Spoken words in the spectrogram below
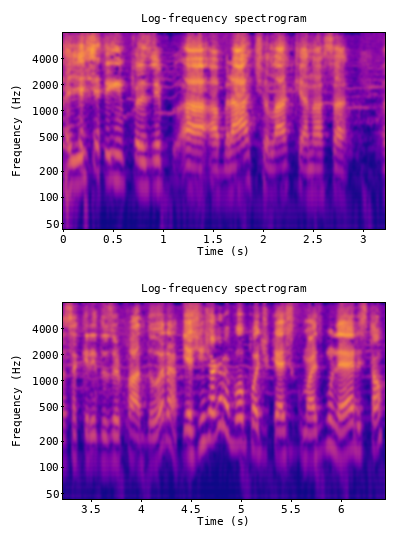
a gente tem, por exemplo, a, a Bratio lá, que é a nossa nossa querida usurpadora, e a gente já gravou podcast com mais mulheres e tal.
